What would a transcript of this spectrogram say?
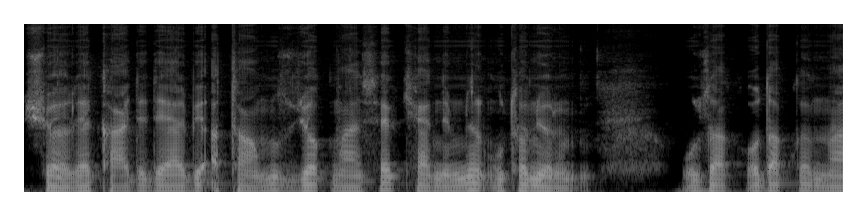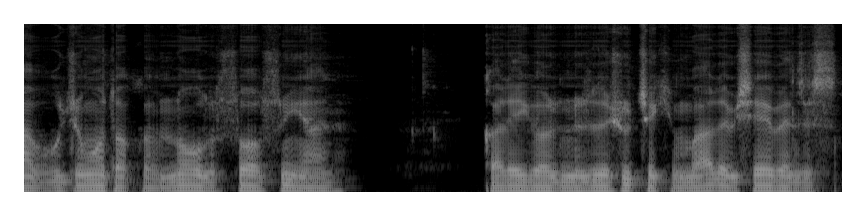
şöyle kayda değer bir hatamız yok maalesef. Kendimden utanıyorum. Uzak odaklanın abi. Hücuma odaklanın. Ne olursa olsun yani. Kaleyi gördüğünüzde şut çekin bari de bir şeye benzesin.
